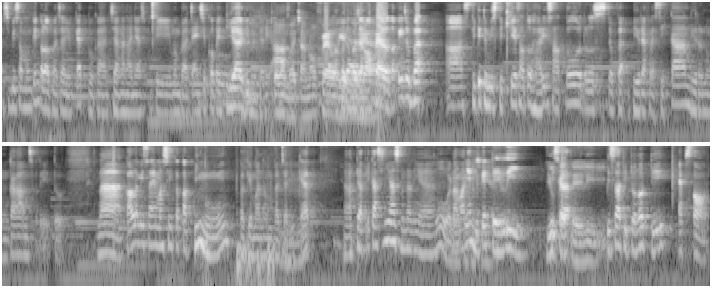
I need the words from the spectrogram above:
eh, sebisa mungkin kalau baca UCAT bukan jangan hanya seperti membaca ensiklopedia gitu dari Atau membaca novel atau gitu baca ya. novel, tapi coba uh, sedikit demi sedikit satu hari satu terus coba direfleksikan, direnungkan seperti itu. Nah, kalau misalnya masih tetap bingung bagaimana membaca UCAT, nah ada aplikasinya sebenarnya. Hmm. Oh, ada Namanya. UCAT Daily. UCAT Daily. Bisa di-download di App Store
